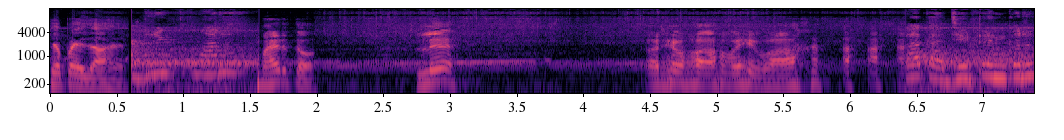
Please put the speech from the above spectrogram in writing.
છેપાઈ જાહે. માર તો. લે. અરે વાહ ભાઈ વાહ. કાકા જી ટર્ન કરો.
